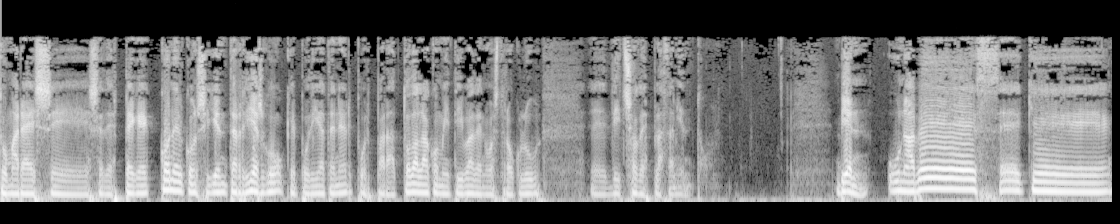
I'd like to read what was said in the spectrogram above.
tomara ese, despegue con el consiguiente riesgo que podía tener pues para toda la comitiva de nuestro club eh, dicho desplazamiento. Bien, una vez eh, que,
